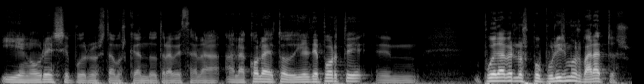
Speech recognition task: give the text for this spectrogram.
Y en Ourense, pues nos estamos quedando otra vez a la, a la cola de todo. Y el deporte, em, puede haber los populismos baratos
